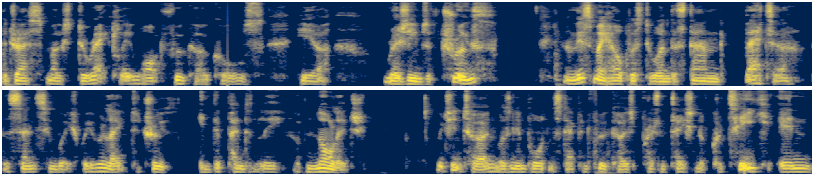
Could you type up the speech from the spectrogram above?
address most directly what Foucault calls here regimes of truth, and this may help us to understand better the sense in which we relate to truth independently of knowledge, which in turn was an important step in Foucault's presentation of critique in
